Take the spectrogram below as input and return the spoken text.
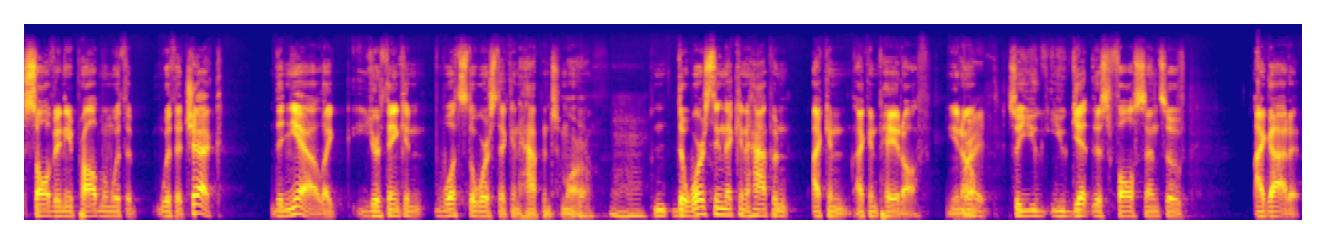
solve any problem with a with a check, then yeah, like you're thinking, what's the worst that can happen tomorrow? N- The worst thing that can happen, I can I can pay it off. You know, Right. so you you get this false sense of I got it.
